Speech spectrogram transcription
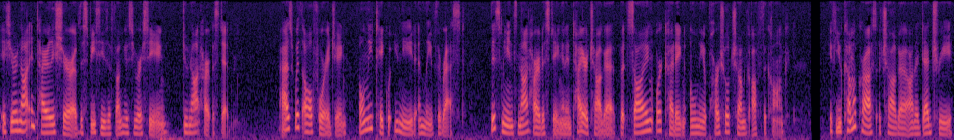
If you are not entirely sure of the species of fungus you are seeing, do not harvest it. As with all foraging, only take what you need and leave the rest. This means not harvesting an entire chaga, but sawing or cutting only a partial chunk off the conch. If you come across a chaga on a dead tree,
